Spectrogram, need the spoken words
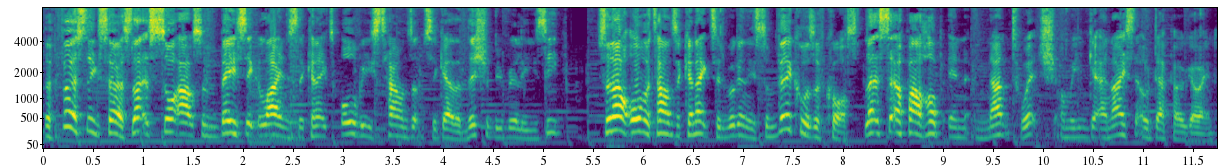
The first things first, let's sort out some basic lines that connect all these towns up together. This should be really easy. So now all the towns are connected, we're going to need some vehicles of course. Let's set up our hub in Nantwich and we can get a nice little depot going.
